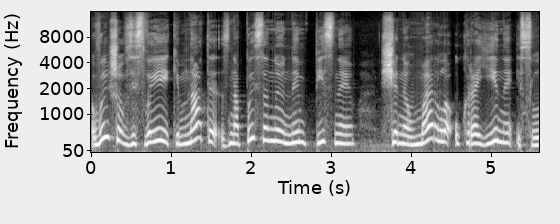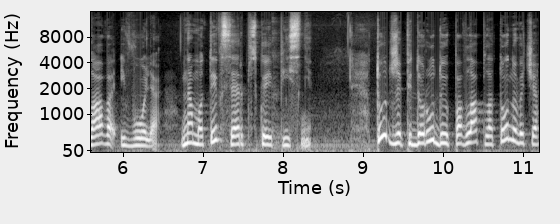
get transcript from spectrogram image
вийшов зі своєї кімнати з написаною ним піснею Ще не вмерла України і слава і воля на мотив сербської пісні. Тут же під орудою Павла Платоновича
